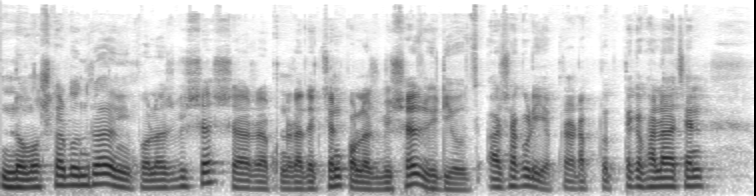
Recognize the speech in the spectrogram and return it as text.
নমস্কার বন্ধুরা, আমি পলাশ বিশ্বাস আর আপনারা দেখছেন পলাশ বিশ্বাস ভিডিওজ আশা করি আপনারা প্রত্যেকে ভালো আছেন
